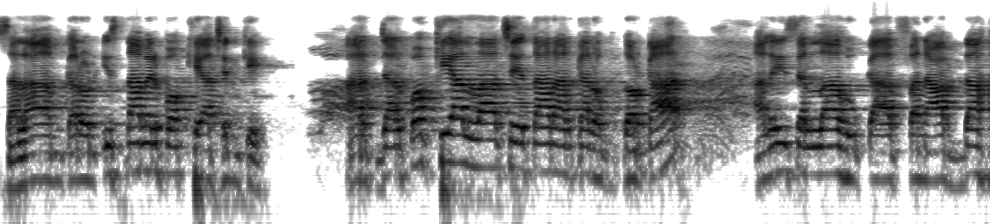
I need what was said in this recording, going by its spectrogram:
সালাম। কারণ ইসলামের পক্ষে আছেন কে? আর যার পক্ষে আল্লাহ আছে তার আর কারও দরকার আলাইসাল্লাহু কাফান আব্দাহ।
